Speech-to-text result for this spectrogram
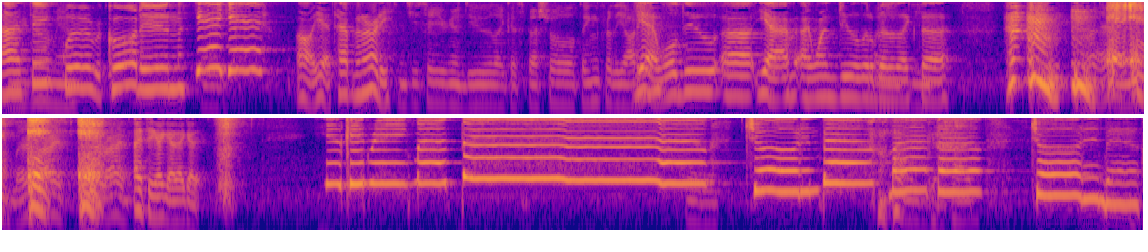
I we go, think we're recording. Yeah, yeah. Oh yeah, it's happening already. Didn't you say you're gonna do like a special thing for the audience? Yeah, we'll do. Uh, yeah, I, I want to do a little bit of like you- the. All right, let it ride, let it ride. I think I got it. I got it. You can ring my bell, Jordan Bell, my God. bell, Jordan Bell.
